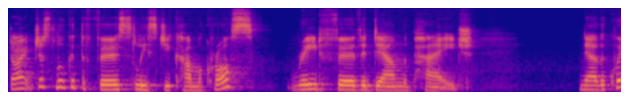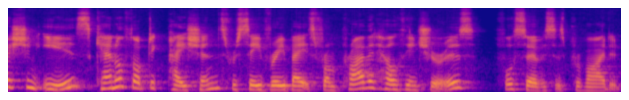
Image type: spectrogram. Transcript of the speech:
don't just look at the first list you come across, read further down the page. Now the question is, can orthoptic patients receive rebates from private health insurers for services provided?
